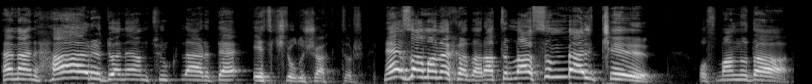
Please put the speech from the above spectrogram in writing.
hemen her dönem Türklerde etkili olacaktır. Ne zamana kadar hatırlarsın belki. Osmanlı'da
